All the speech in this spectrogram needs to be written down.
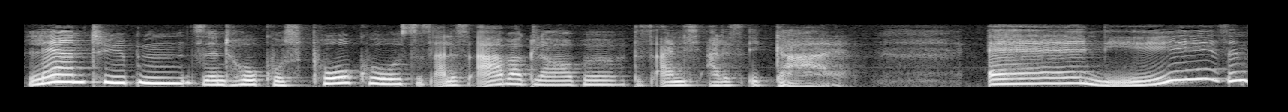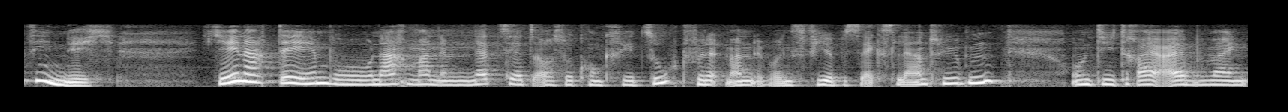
Lerntypen sind Hokuspokus, das ist alles Aberglaube, das ist eigentlich alles egal. Äh, nee, sind sie nicht. Je nachdem, wonach man im Netz jetzt auch so konkret sucht, findet man übrigens vier bis sechs Lerntypen. Und die drei allgemein,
